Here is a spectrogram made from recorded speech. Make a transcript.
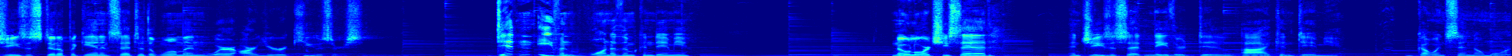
Jesus stood up again and said to the woman, Where are your accusers? Didn't even one of them condemn you? No, Lord, she said. And Jesus said, Neither do I condemn you. Go and sin no more.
